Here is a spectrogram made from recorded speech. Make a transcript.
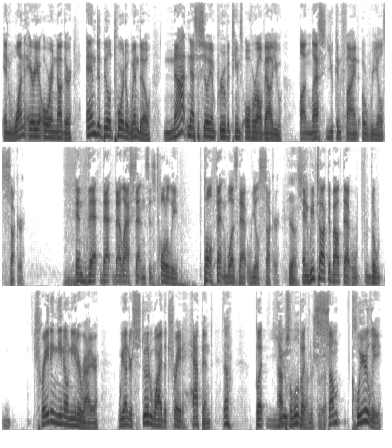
in one area or another and to build toward a window, not necessarily improve a team's overall value unless you can find a real sucker. And that, that, that last sentence is totally Paul Fenton was that real sucker. Yes. And we've talked about that the trading Nino Niederreiter, we understood why the trade happened, Yeah. but you Absolutely but understood that. some clearly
